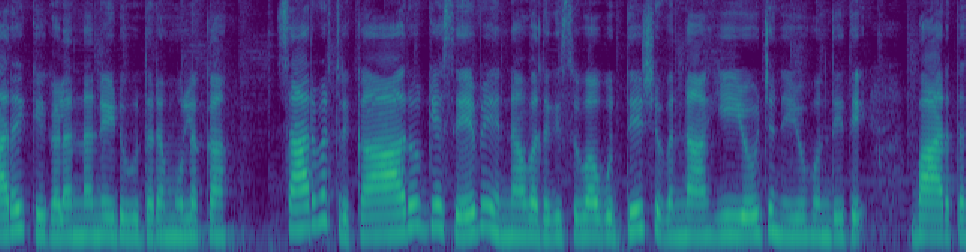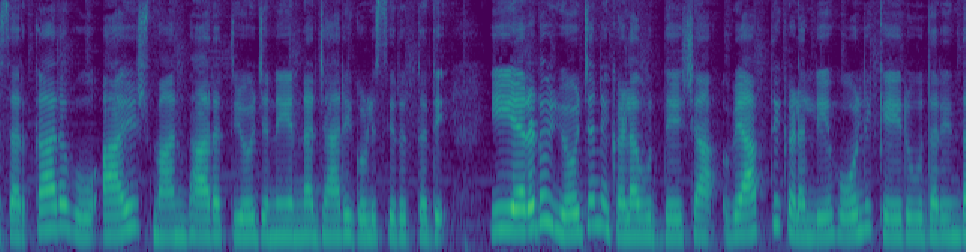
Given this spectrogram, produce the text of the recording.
ಆರೈಕೆಗಳನ್ನು ನೀಡುವುದರ ಮೂಲಕ ಸಾರ್ವತ್ರಿಕ ಆರೋಗ್ಯ ಸೇವೆಯನ್ನು ಒದಗಿಸುವ ಉದ್ದೇಶವನ್ನು ಈ ಯೋಜನೆಯು ಹೊಂದಿದೆ. ಭಾರತ ಸರ್ಕಾರವು ಆಯುಷ್ಮಾನ್ ಭಾರತ್ ಯೋಜನೆಯನ್ನು ಜಾರಿಗೊಳಿಸಿರುತ್ತದೆ. ಈ ಎರಡು ಯೋಜನೆಗಳ ಉದ್ದೇಶ ವ್ಯಾಪ್ತಿಗಳಲ್ಲಿ ಹೋಲಿಕೆ ಇರುವುದರಿಂದ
